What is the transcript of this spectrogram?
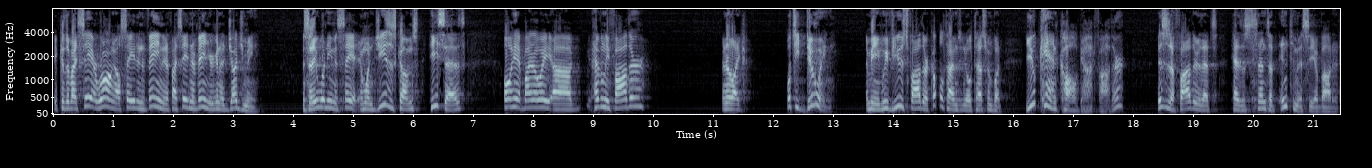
Because if I say it wrong, I'll say it in vain. And if I say it in vain, you're going to judge me. And so they wouldn't even say it. And when Jesus comes, he says, oh, yeah, by the way, uh, Heavenly Father. And they're like, what's he doing? I mean, we've used Father a couple times in the Old Testament, but you can't call God Father. This is a Father that has a sense of intimacy about it.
